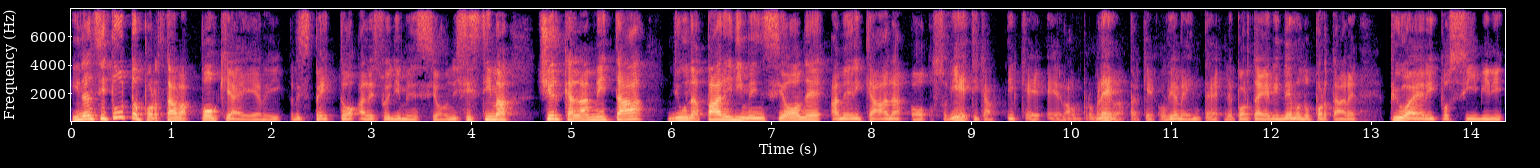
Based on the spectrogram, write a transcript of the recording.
Innanzitutto portava pochi aerei rispetto alle sue dimensioni, si stima circa la metà di una pari dimensione americana o sovietica, il che era un problema, perché ovviamente le portaerei devono portare più aerei possibili.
